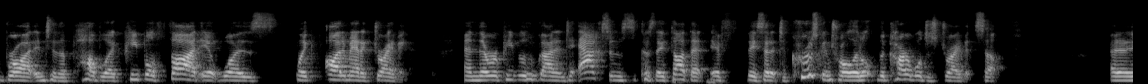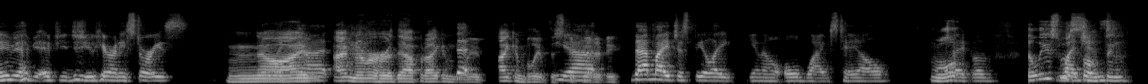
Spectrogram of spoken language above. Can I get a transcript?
brought into the public, people thought it was like automatic driving. And there were people who got into accidents because they thought that if they set it to cruise control, it'll the car will just drive itself. And if you did you hear any stories? No, like I that. I've never heard that, but I can That- believe I can believe the Yeah. stupidity. That might just be like you know old wives' tale Well, type of. at least with legend. something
